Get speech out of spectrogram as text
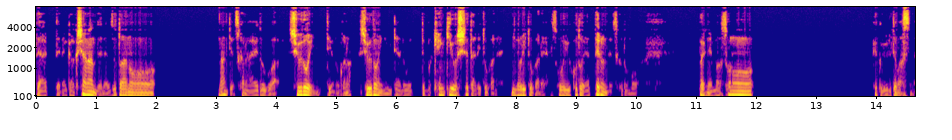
であってね、学者なんでね、ずっとあの、なんていうんですかね、ああいうとこは、修道院っていうのかな。修道院みたいなとこで研究をしてたりとかね、祈りとかね、そういうことをやってるんですけども、やっぱりね、まあその、結構揺れてますね。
